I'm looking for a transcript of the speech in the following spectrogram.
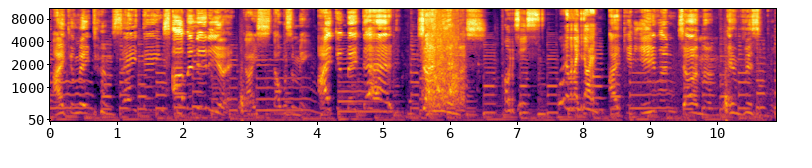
I can make them say things. I'm an idiot. Guys, that wasn't me. I can make the head ginormous. Oh jeez, what am I doing? I can even turn them invisible.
